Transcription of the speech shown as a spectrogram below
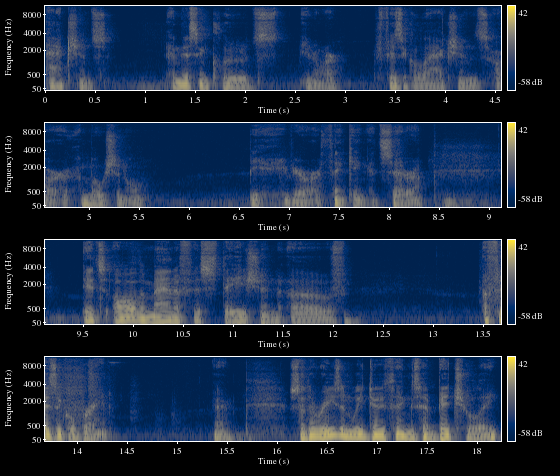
actions, and this includes, you know, our physical actions, our emotional behavior, our thinking, etc. It's all the manifestation of a physical brain. Okay. So the reason we do things habitually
